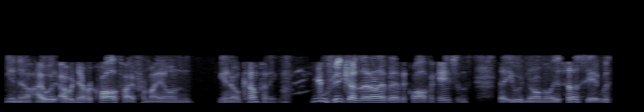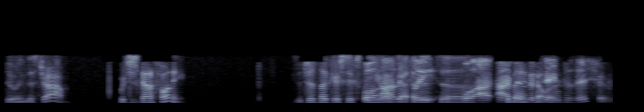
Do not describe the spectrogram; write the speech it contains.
you know, I would I would never qualify for my own you know company because I don't have any of the qualifications that you would normally associate with doing this job, which is kind of funny. It's just like your 16 Well, year old honestly, guy that, uh, well, I, I'm in bank the same position.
